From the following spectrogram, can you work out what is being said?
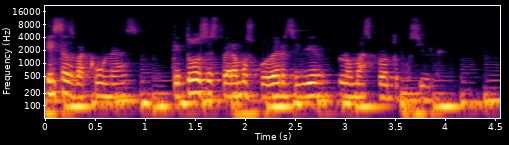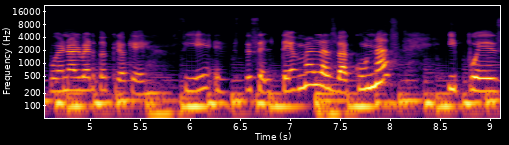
esas vacunas que todos esperamos poder recibir lo más pronto posible. Bueno, Alberto, creo que sí, este es el tema, las vacunas, y pues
